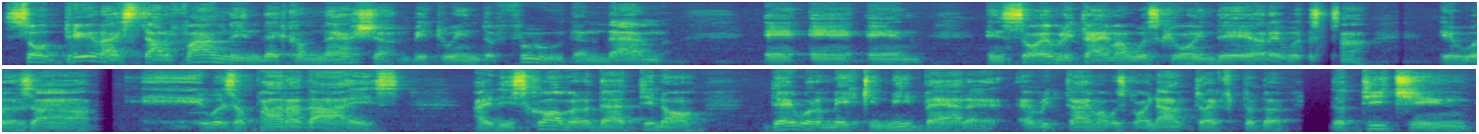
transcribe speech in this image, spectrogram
So there I start finding the connection between the food and them. And, and, and, and so every time I was going there, it was, uh, it was, uh, it was a paradise. I discovered that, you know, they were making me better. Every time I was going out after the, the teaching,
